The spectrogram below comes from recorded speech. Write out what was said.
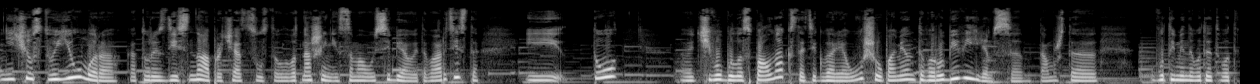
не чувство юмора, которое здесь напрочь отсутствовало в отношении самого себя у этого артиста, и то, э, чего было сполна, кстати говоря, уши упомянутого Робби Вильямса, потому что вот именно вот эта вот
